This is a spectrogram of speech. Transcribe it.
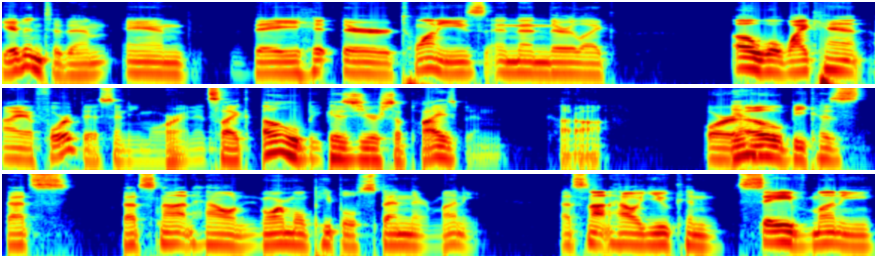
given to them and they hit their 20s and then they're like, oh, well, why can't I afford this anymore? And it's like, oh, because your supply's been cut off. Or, Yeah. oh, because that's that's not how normal people spend their money. That's not how you can save money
